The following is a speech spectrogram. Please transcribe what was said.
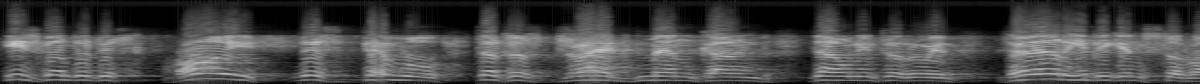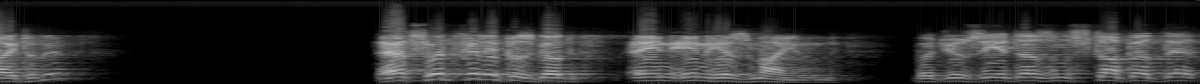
He's going to destroy this devil that has dragged mankind down into ruin. There he begins to write of it. That's what Philip has got in, in his mind. But you see, it doesn't stop at that.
